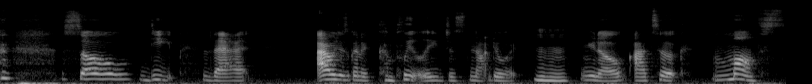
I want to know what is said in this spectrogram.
so deep that i was just gonna completely just not do it Mm-hmm. you know, I took months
